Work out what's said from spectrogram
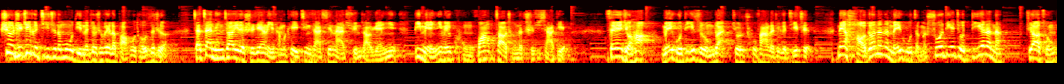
设置这个机制的目的呢，就是为了保护投资者，在暂停交易的时间里，他们可以静下心来寻找原因，避免因为恐慌造成的持续下跌。三月九号，美股第一次熔断就是触发了这个机制。那好端端的美股怎么说跌就跌了呢？这要从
